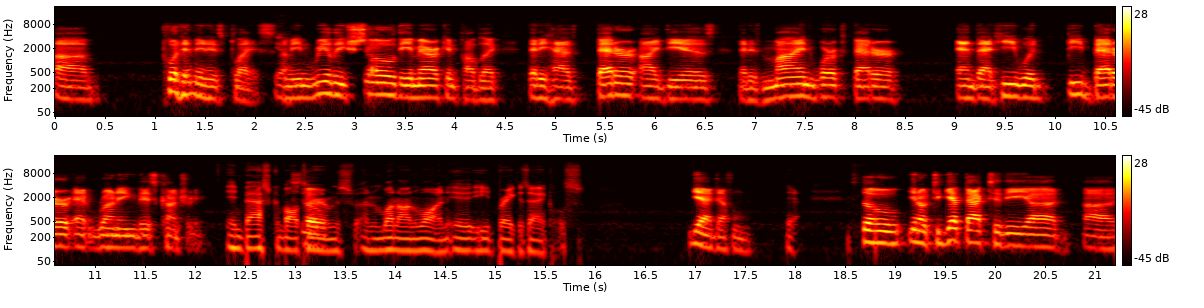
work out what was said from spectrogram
uh, put him in his place. Yeah. I mean, really show the American public that he has better ideas, that his mind works better, and that he would be better at running this country. In basketball so, terms, and one on one, he'd break his ankles. Yeah, definitely. Yeah. So you know, to get back to the uh, uh,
